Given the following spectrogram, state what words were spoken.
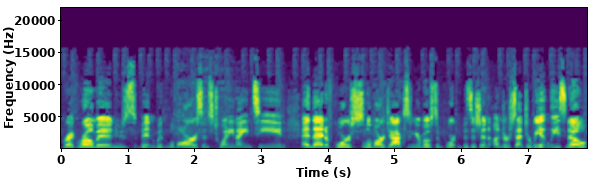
Greg Roman, who's been with Lamar since 2019. And then, of course, Lamar Jackson, your most important position under center. We at least know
